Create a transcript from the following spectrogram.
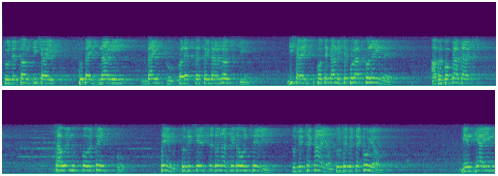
którzy są dzisiaj tutaj z nami w Gdańsku, w kolebce Solidarności. Dzisiaj spotykamy się po raz kolejny, aby pokazać całemu społeczeństwu, tym, którzy się jeszcze do nas nie dołączyli, którzy czekają, którzy wyczekują. Więc ja im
